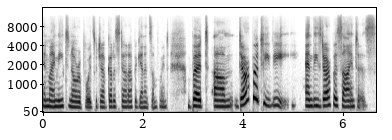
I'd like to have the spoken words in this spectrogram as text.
in my Need to Know reports, which I've got to start up again at some point. But um, DARPA TV and these DARPA scientists,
